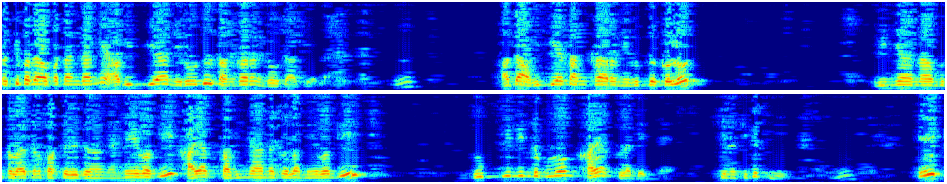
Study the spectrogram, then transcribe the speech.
ප්‍රතිපදාව පටන් ගන්නෙ අවිද්‍යාව නිරෝධ සංකාර නිරෝධා කියලා. අද අවිද්‍යා සංඛාර නිරුද්ධ කළොත් විඥානාම කුසලයන් පස්ස වේදනා මේ වගේ කයක් අවිඥාන කළා මේ වගේ දුක් විඳින්න පුළුවන් කයක් ලැබෙන්නේ කියන ටික තියෙනවා. ඒක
